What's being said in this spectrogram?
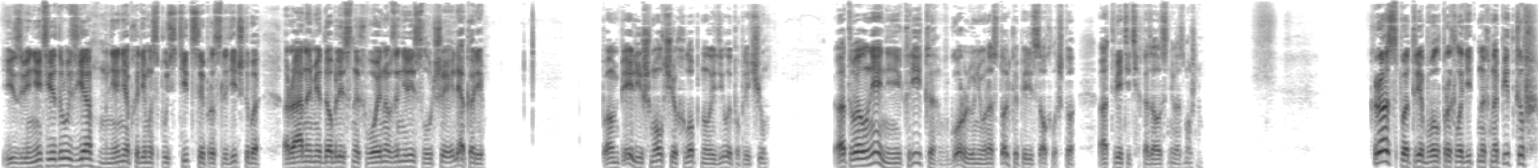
— Извините, друзья, мне необходимо спуститься и проследить, чтобы ранами доблестных воинов занялись лучшие лекари. Помпей лишь молча хлопнул Эдила по плечу. От волнения и крика в горле у него настолько пересохло, что ответить оказалось невозможным. Крас потребовал прохладительных напитков.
